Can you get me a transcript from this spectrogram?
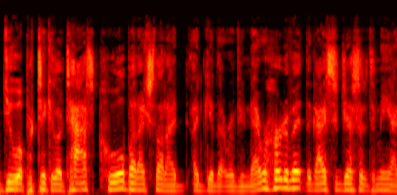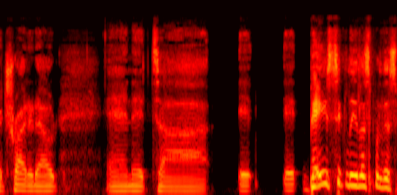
do a particular task, cool. But I just thought I'd, I'd give that review. Never heard of it. The guy suggested it to me. I tried it out, and it uh it it basically let's put it this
